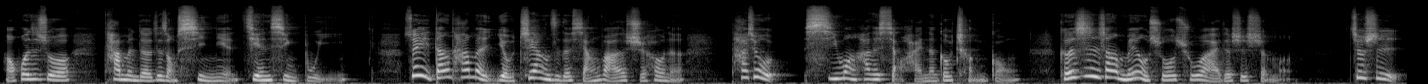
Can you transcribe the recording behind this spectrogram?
啊，或者说他们的这种信念坚信不疑，所以当他们有这样子的想法的时候呢，他就希望他的小孩能够成功。可是事实上没有说出来的是什么？就是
